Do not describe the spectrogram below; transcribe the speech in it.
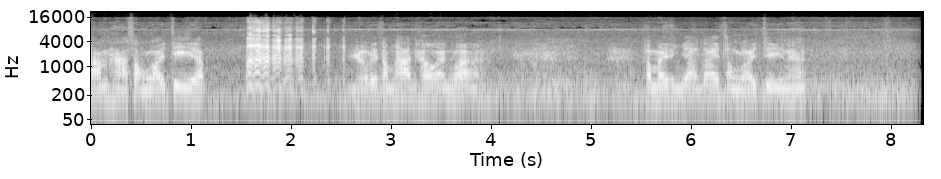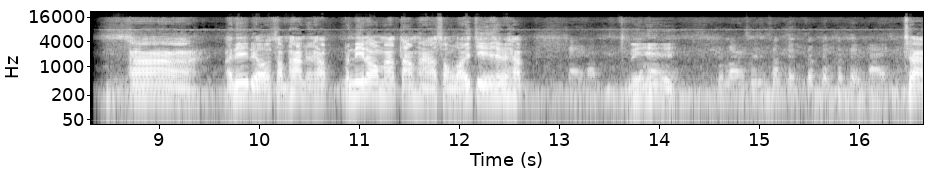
ตามหา 200G ครับ เดี๋ยวไปสัมภาษณ์เขากันว่าทำไมถึงอยากได้ 200G นะฮะ อ่าอันนี้เดี๋ยวสัมภาษณ์นะครับ วันนี้เรามาตามหา 200G ใช่ไหมครับ นี่ จะลองเป็นสเต็ปสเต็ปสเต็ปไปใช่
